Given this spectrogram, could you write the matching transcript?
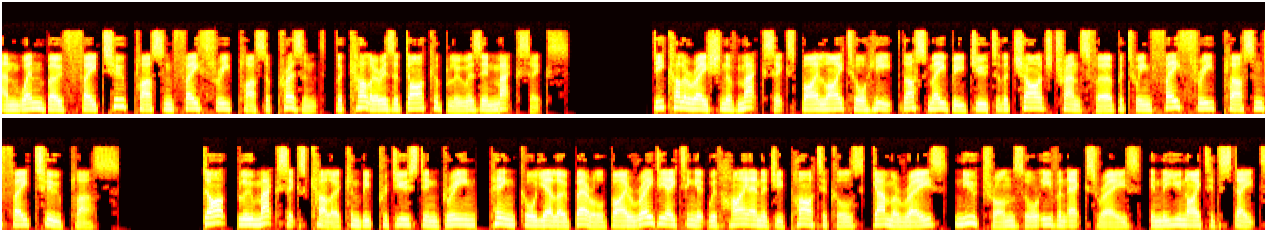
and when both Fe2 plus and Fe3 plus are present, the color is a darker blue as in maxixe. Decoloration of maxixe by light or heat thus may be due to the charge transfer between Fe3 plus and Fe2 plus. Dark blue maxixe color can be produced in green, pink or yellow beryl by irradiating it with high-energy particles gamma rays, neutrons or even X-rays. In the United States,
